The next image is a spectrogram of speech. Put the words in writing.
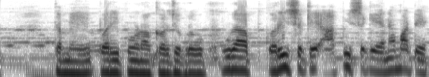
તમે પરિપૂર્ણ કરજો પ્રભુ, પૂરા કરી શકે, આપી શકે, એના માટે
